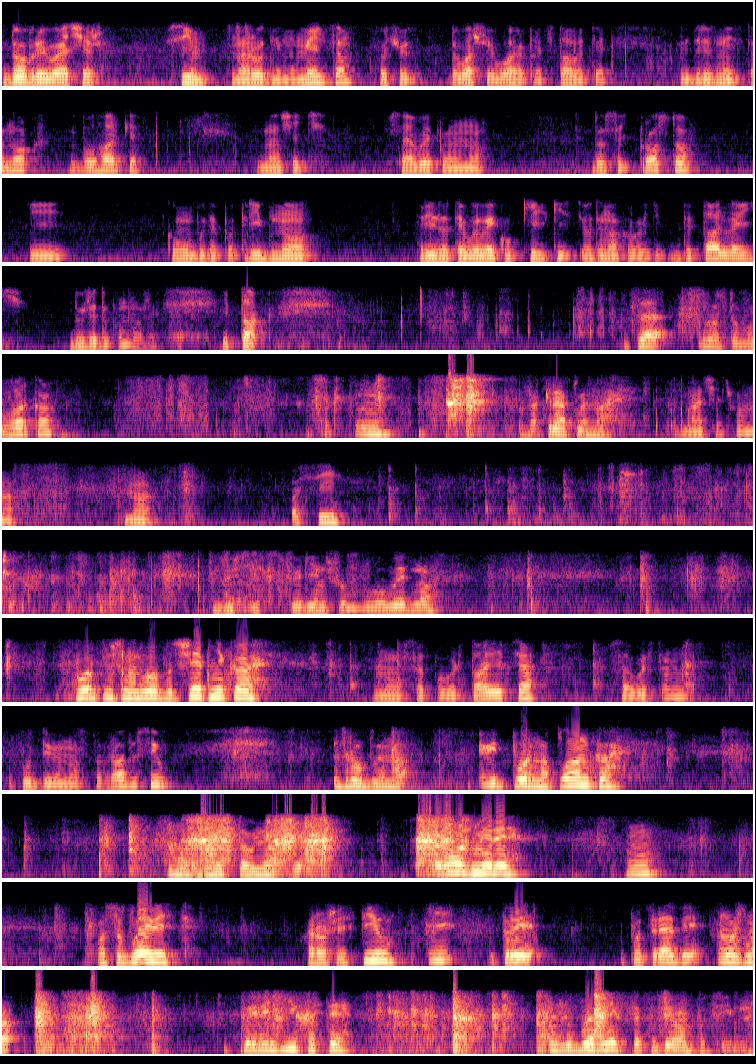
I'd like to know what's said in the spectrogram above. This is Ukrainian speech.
Добрий вечір всім народним умільцям. Хочу до вашої уваги представити відрізний станок з болгарки. Значить, все виконано досить просто і кому буде потрібно різати велику кількість одинакових деталей, дуже допоможе. І так, це просто болгарка. Закреплена, значить, вона на осі. З усіх сторін, щоб було видно. Корпус на два підшипника. Ну, все повертається. Все виставлено кут 90 градусів. Зроблена відпорна планка. Можна виставляти розміри. Ну, Особливість хороший стіл і при потребі можна переїхати в любе місце, куди вам потрібно.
